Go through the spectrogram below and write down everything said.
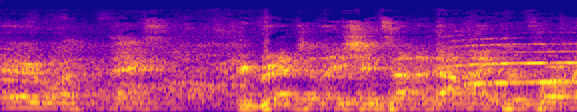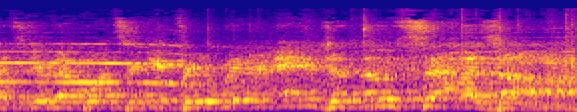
everyone, thanks. Congratulations on a dominant performance. Give it up once again for your winner, Angelo Salazar.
